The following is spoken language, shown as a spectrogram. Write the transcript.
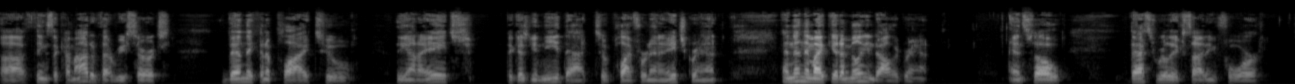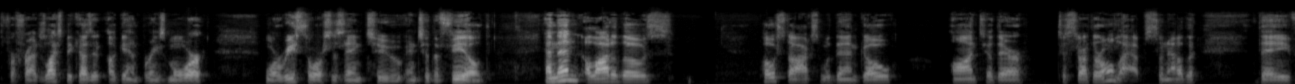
uh, things that come out of that research. Then they can apply to the NIH because you need that to apply for an NIH grant, and then they might get a million dollar grant. And so that's really exciting for for Fragile X because it again brings more more resources into into the field. And then a lot of those postdocs would then go on to their to start their own labs. So now that they've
